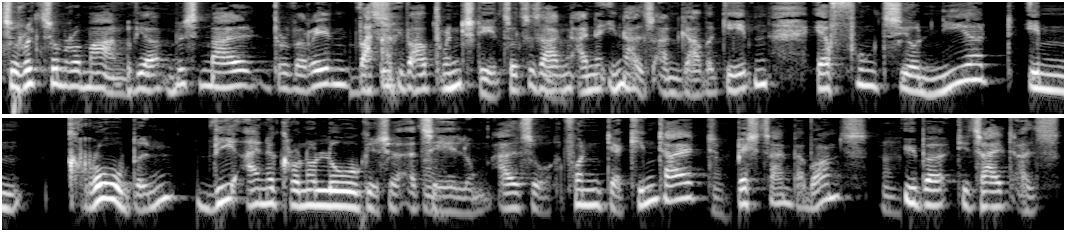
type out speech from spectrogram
Zurück zum Roman. Wir müssen mal darüber reden, was überhaupt drinsteht, sozusagen eine Inhaltsangabe geben. Er funktioniert im Groben wie eine chronologische Erzählung. Also von der Kindheit, Bechtsheim bei Worms, über die Zeit als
